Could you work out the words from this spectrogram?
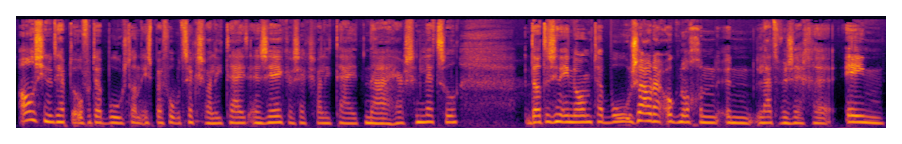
als je het hebt over taboes, dan is bijvoorbeeld seksualiteit... en zeker seksualiteit na hersenletsel... dat is een enorm taboe. Zou daar ook nog een, een laten we zeggen, één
